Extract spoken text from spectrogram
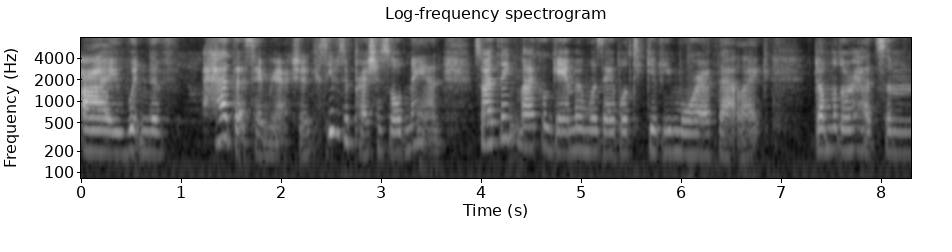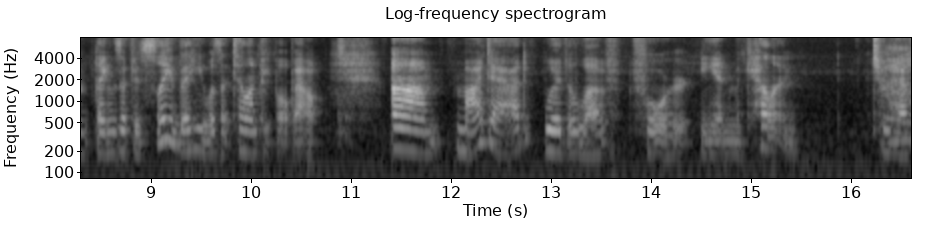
I wouldn't have had that same reaction because he was a precious old man. So I think Michael Gambon was able to give you more of that like Dumbledore had some things up his sleeve that he wasn't telling people about. Um, my dad would love for Ian McKellen to have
